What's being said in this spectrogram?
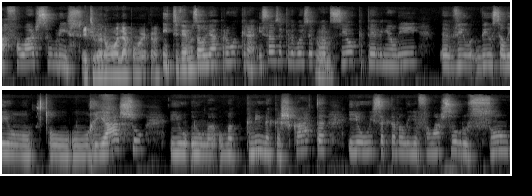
a falar sobre isso. E tiveram a olhar para um ecrã. E tivemos a olhar para um ecrã. E sabes o que depois aconteceu? Hum. Que teve ali viu-se viu ali um, um, um riacho e uma, uma pequenina cascata e o Issa que estava ali a falar sobre o som,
